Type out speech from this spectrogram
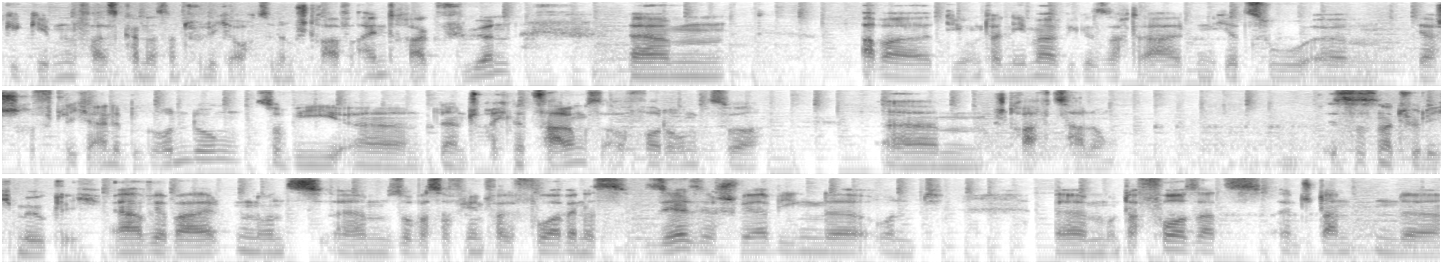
gegebenenfalls kann das natürlich auch zu einem Strafeintrag führen. Ähm, aber die Unternehmer, wie gesagt, erhalten hierzu ähm, ja schriftlich eine Begründung sowie äh, eine entsprechende Zahlungsaufforderung zur ähm, Strafzahlung. Ist es natürlich möglich. Ja, wir behalten uns ähm, sowas auf jeden Fall vor, wenn es sehr, sehr schwerwiegende und ähm, unter Vorsatz entstandene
